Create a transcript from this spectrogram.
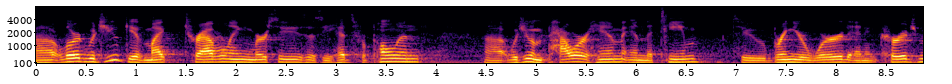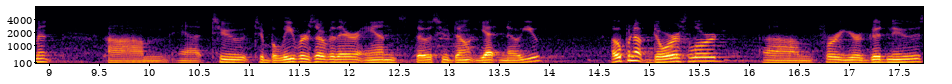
Uh, Lord, would you give Mike traveling mercies as he heads for Poland? Uh, would you empower him and the team to bring your word and encouragement um, uh, to, to believers over there and those who don't yet know you? Open up doors, Lord, um, for your good news,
